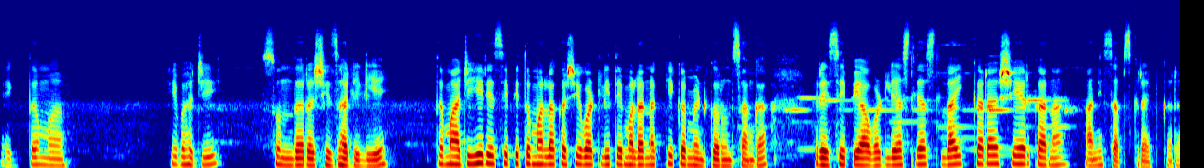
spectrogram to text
एकदम ही भाजी सुंदर अशी झालेली आहे. तर माझी ही रेसिपी तुम्हाला कशी वाटली ते मला नक्की कमेंट करून सांगा. रेसिपी आवडली असल्यास लाईक करा शेअर करा आणि सबस्क्राईब करा.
